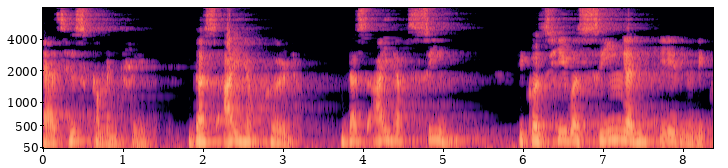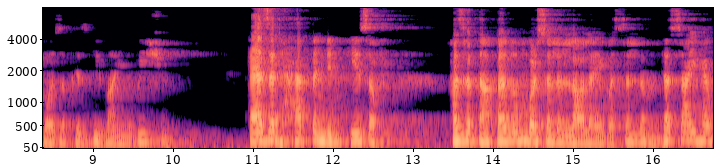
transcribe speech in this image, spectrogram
as his commentary. Thus I have heard, thus I have seen, because he was seeing and hearing because of his divine vision. As had happened in case of Hazrat Payghambar sallallahu thus I have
